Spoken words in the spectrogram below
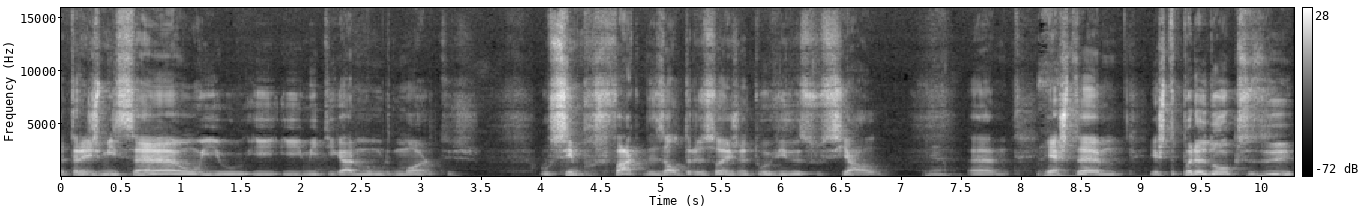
a transmissão e, o- e- e mitigar o número de mortes, o simples facto das alterações na tua vida social, um, esta, este paradoxo de,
